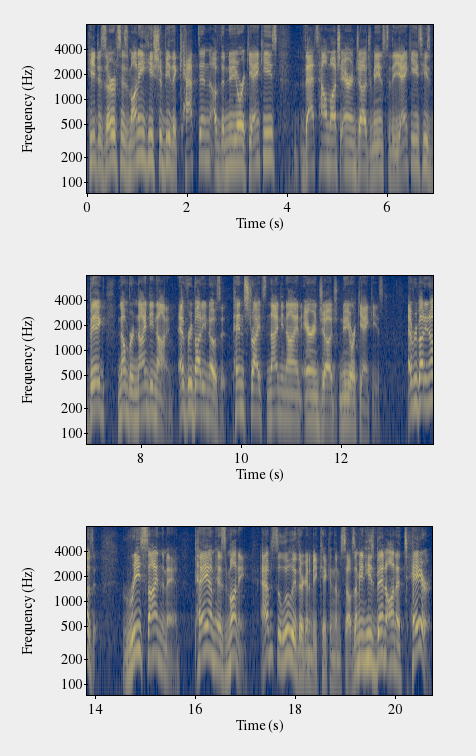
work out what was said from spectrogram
He deserves his money. He should be the captain of the New York Yankees. That's how much Aaron Judge means to the Yankees. He's big, number 99. Everybody knows it. Pinstripes 99, Aaron Judge, New York Yankees. Everybody knows it. Re sign the man, pay him his money. Absolutely, they're going to be kicking themselves. I mean, he's been on a tear,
